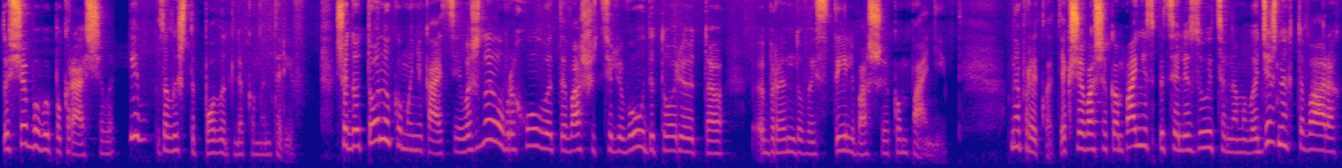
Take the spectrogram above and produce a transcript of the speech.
то що би ви покращили? І залиште поле для коментарів. Щодо тону комунікації, важливо враховувати вашу цільову аудиторію та брендовий стиль вашої компанії. Наприклад, якщо ваша компанія спеціалізується на молодіжних товарах,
